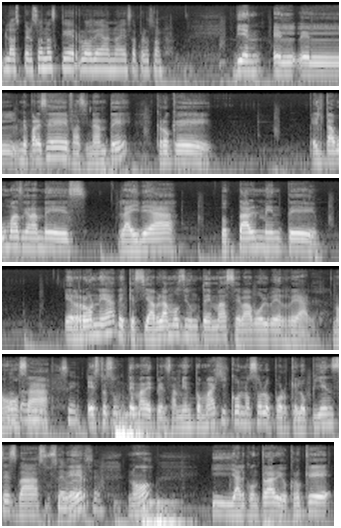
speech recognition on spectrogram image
las personas que rodean a esa persona. Bien, el, el- me parece fascinante. Creo que el tabú más grande es la idea totalmente errónea de que si hablamos de un tema se va a volver real, ¿no? O sea, sí. esto es un tema de pensamiento mágico, no solo porque lo pienses va a suceder, sí. ¿no? Y al contrario, creo que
